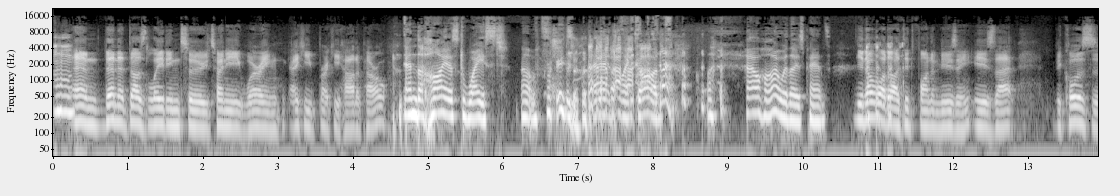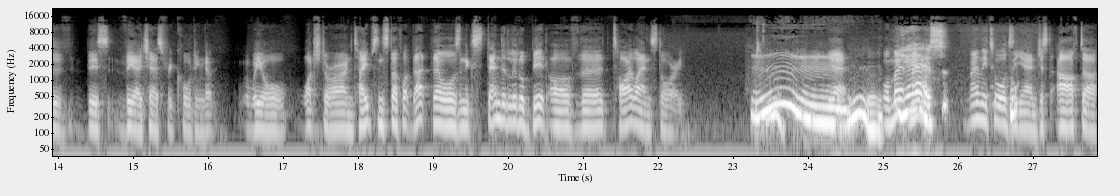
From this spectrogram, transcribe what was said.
and then it does lead into Tony wearing achy breaky heart apparel. And the highest waist um, for his pants. My God. How high were those pants? You know what I did find amusing is that because of this VHS recording that we all watched our own tapes and stuff like that, there was an extended little bit of the Thailand story. Mm. Yeah. Well, ma- Yes. mainly, mainly towards the end, just after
